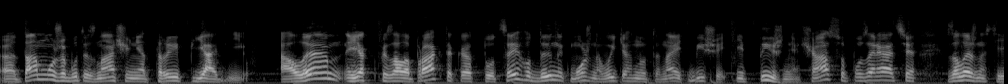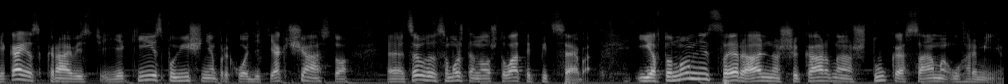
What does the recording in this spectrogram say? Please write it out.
е, там може бути значення 3-5 днів. Але як показала практика, то цей годинник можна витягнути навіть більше і тижня часу по зарядці, в залежності, яка яскравість, які сповіщення приходять, як часто. Е, Це ви все можете налаштувати під себе. І автономність це реально шикарна штука саме у гармінів.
